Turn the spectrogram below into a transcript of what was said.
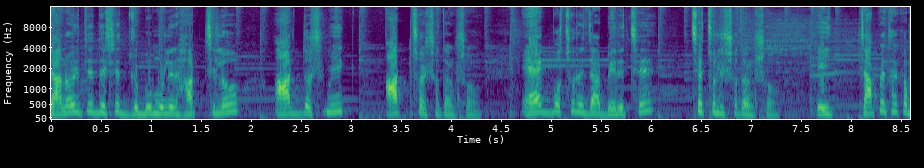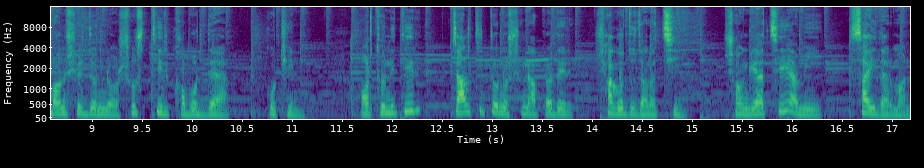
জানুয়ারিতে দেশের দ্রব্যমূল্যের হার ছিল আট দশমিক আট ছয় শতাংশ। এক বছরে যা বেড়েছে ছেচল্লিশ শতাংশ। এই চাপে থাকা মানুষের জন্য স্বস্তির খবর দেয়া কঠিন। অর্থনীতির চালচিত্র অনুষ্ঠানে আপনাদের স্বাগত জানাচ্ছি। সঙ্গে আছি আমি সাইদ আরমান।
